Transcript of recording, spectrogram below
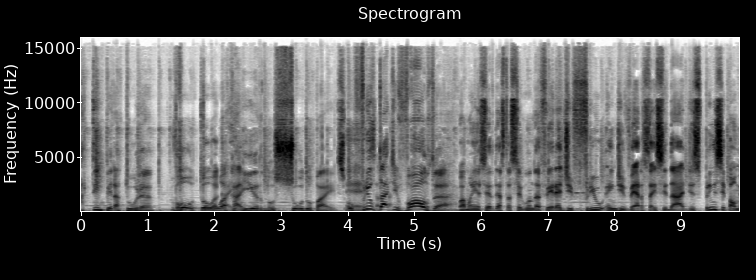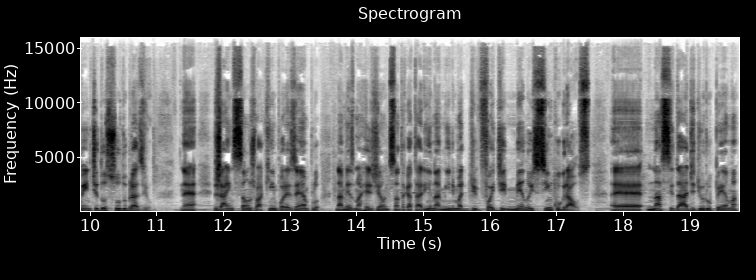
A temperatura voltou, Voltou a, a cair. cair. no sul do país. O É, frio tá exatamente. de volta. O amanhecer desta segunda-feira é de frio em diversas cidades, principalmente do sul do Brasil. Né? Já em São Joaquim, por exemplo, na mesma região de Santa Catarina, a mínima de- foi de menos 5 graus. É, na cidade de Urupema,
